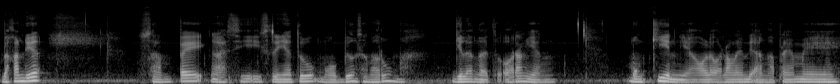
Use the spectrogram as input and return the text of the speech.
Bahkan dia sampai ngasih istrinya tuh mobil sama rumah. Gila nggak tuh? Orang yang mungkin ya oleh orang lain dianggap remeh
